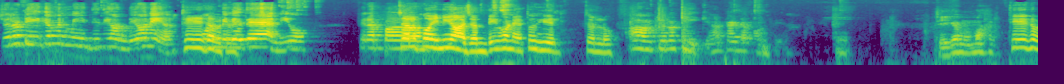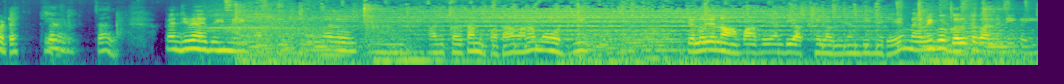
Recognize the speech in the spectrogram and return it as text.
ਚਲੋ ਠੀਕ ਹੈ ਮਨਮੀਤ ਦੀਦੀ ਆਉਂਦੇ ਹੋਣੇ ਆ। ਠੀਕ ਹੁਣ ਹੈ ਮਿਲੇ ਤੇ ਹੈ ਨਹੀਂ ਉਹ। ਫਿਰ ਆਪਾਂ ਚਲ ਕੋਈ ਨਹੀਂ ਆ ਜਾਂਦੀ ਹੁਣੇ ਤੂੰ ਹੀਰ ਚੱਲੋ। ਆਹ ਚਲੋ ਠੀਕ ਹੈ ਆਹ ਤੁਹਾਡਾ ਫੋਨ ਤੇ ਠੀਕ ਹੈ ਮੰਮਾ। ਠੀਕ ਹੈ ਬੇਟੇ ਠੀਕ ਹੈ। ਚੰਗਾ। ਭੈਣ ਜੀ, ਵੈਸੇ ਤੁਸੀਂ ਮੇਰੀ ਗੱਲ ਸੁਣੋ। ਪਰ ਅੱਜ ਕੱਲ ਤੁਹਾਨੂੰ ਪਤਾ ਵਾ ਨਾ ਮੋਰ ਜੀ, ਚਲੋ ਜੇ ਨਾ ਪਾ ਕੇ ਜਾਂਦੀ, ਆਖੇ ਲੱਗ ਜਾਂਦੀ ਮੇਰੇ, ਮੈਂ ਵੀ ਕੋਈ ਗਲਤ ਗੱਲ ਨਹੀਂ ਕਹੀ,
